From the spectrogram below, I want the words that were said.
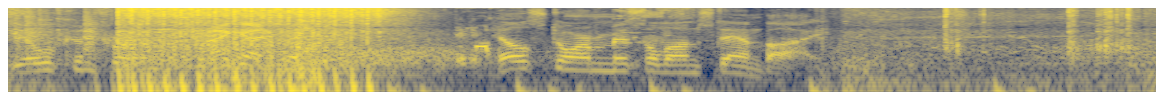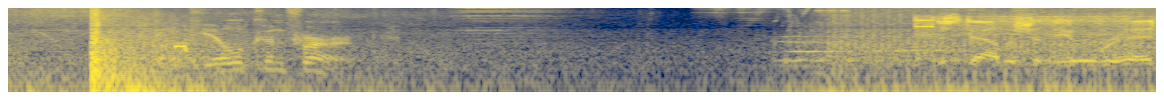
Kill confirmed. I got you. Hellstorm missile on standby. Kill confirmed. Establishing the overhead.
